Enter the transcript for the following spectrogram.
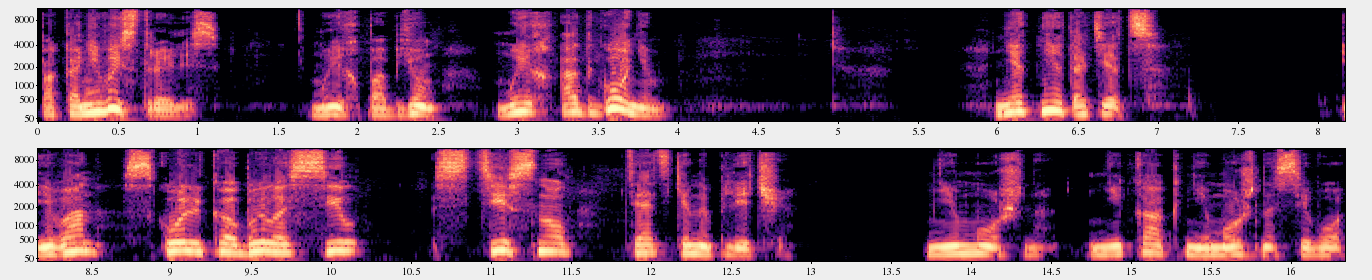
пока не выстроились. Мы их побьем, мы их отгоним. Нет-нет, отец. Иван, сколько было сил, стиснул тятькины плечи. Не можно, никак не можно сего,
